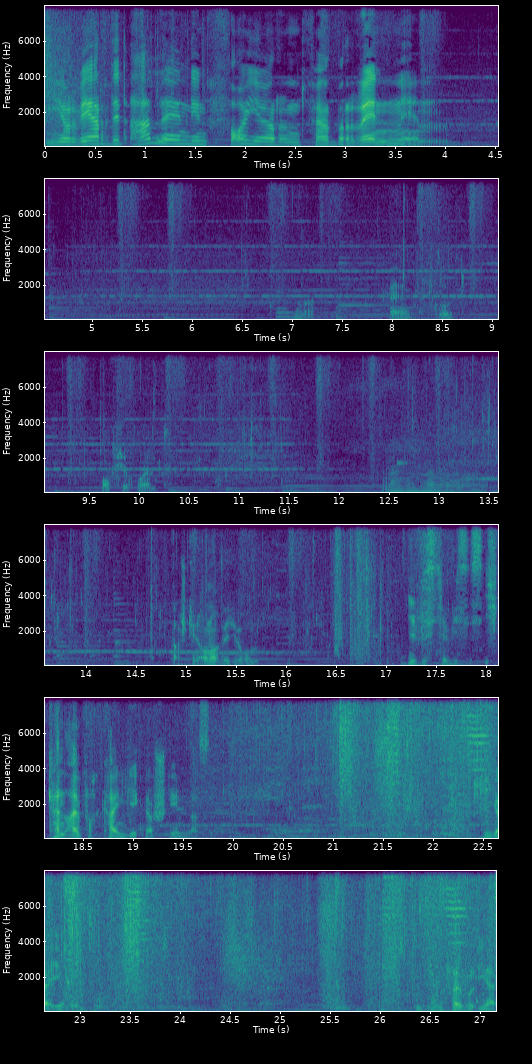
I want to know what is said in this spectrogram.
Ihr werdet alle in den Feuern verbrennen. Okay, gut. Aufgeräumt. Da stehen auch noch welche rum. Ihr wisst ja, wie es ist. Ich kann einfach keinen Gegner stehen lassen. Kriegerehre und so. In diesem Fall wohl eher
